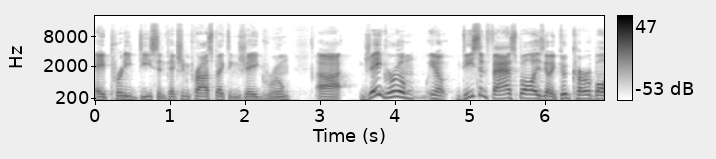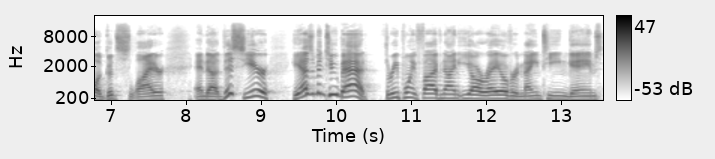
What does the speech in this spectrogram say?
a pretty decent pitching prospect in Jay Groome. Uh, Jay Groome, you know, decent fastball. He's got a good curveball, a good slider. And uh, this year, he hasn't been too bad. 3.59 ERA over 19 games,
